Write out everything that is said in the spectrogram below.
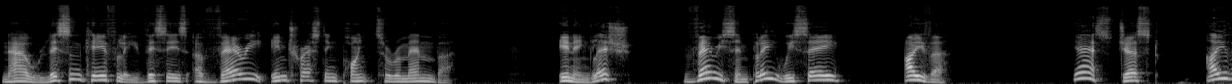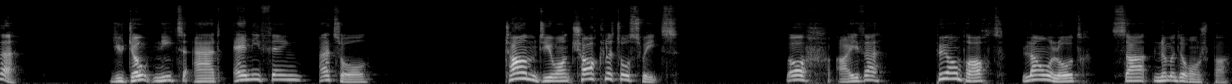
Now, listen carefully. This is a very interesting point to remember. In English, very simply, we say either. Yes, just either. You don't need to add anything at all. Tom, do you want chocolate or sweets? Oh, either. Peu importe, l'un ou l'autre, ça ne me dérange pas.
